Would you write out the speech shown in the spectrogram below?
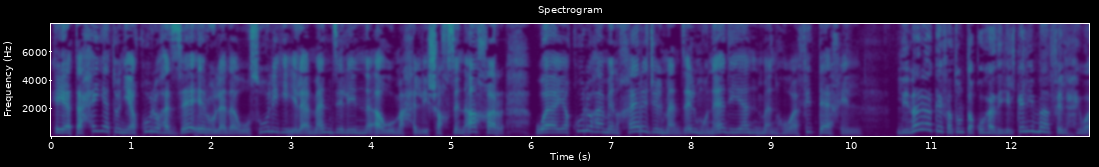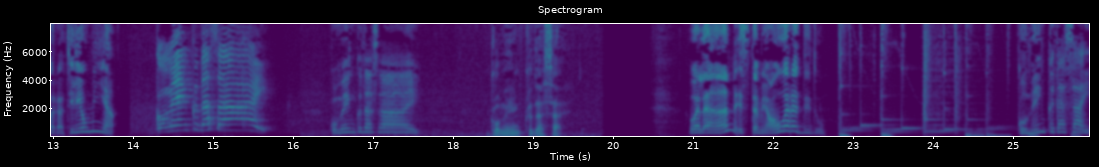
هي تحية يقولها الزائر لدى وصوله إلى منزل أو محل شخص آخر ويقولها من خارج المنزل مناديا من هو في الداخل لنرى كيف تنطق هذه الكلمة في الحوارات اليومية ごめんくださいごめんくださいごめんください والآن استمعوا ورددوا ごめんください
